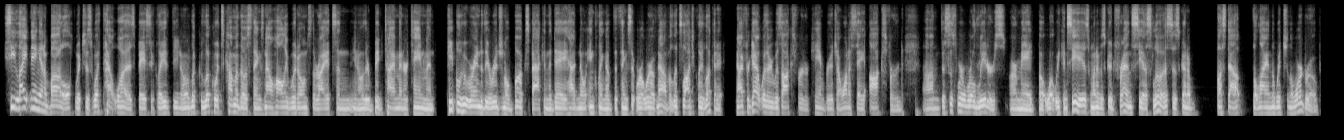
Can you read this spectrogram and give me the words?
see lightning in a bottle, which is what that was basically. You know, look look what's come of those things. Now Hollywood owns the rights and, you know, they're big time entertainment. People who were into the original books back in the day had no inkling of the things that we're aware of now, but let's logically look at it. Now, I forget whether it was Oxford or Cambridge. I want to say Oxford. Um, this is where world leaders are made. But what we can see is one of his good friends, C.S. Lewis, is going to bust out The Lion, the Witch, and the Wardrobe.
